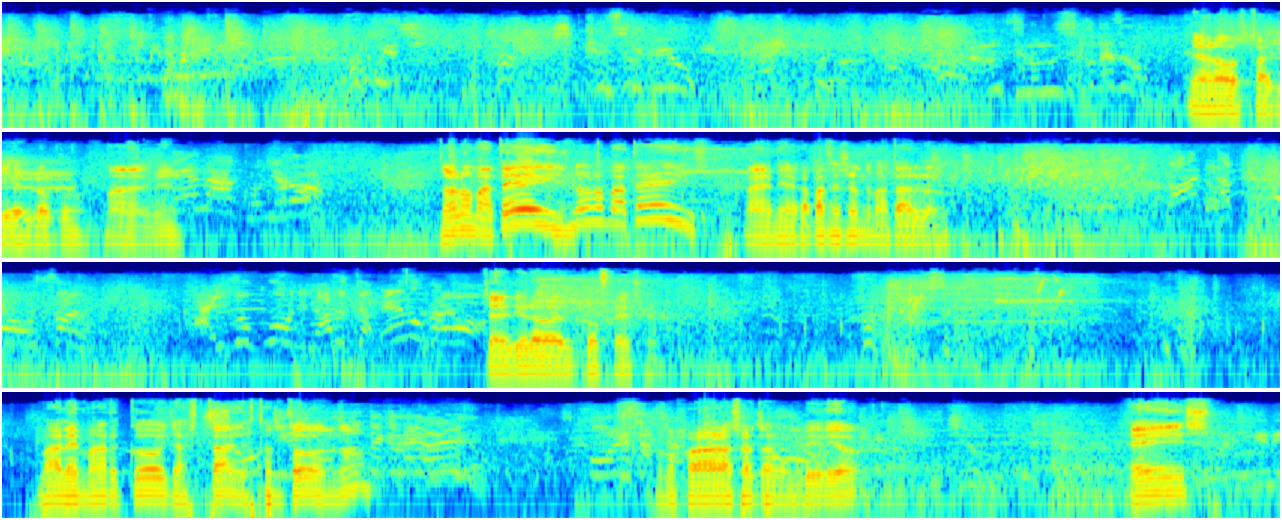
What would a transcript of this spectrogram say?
Mira, no, está aquí el loco. Madre mía. ¡No lo matéis! ¡No lo matéis! Madre mía, capaces son de matarlo. Che, yo quiero el cofre ese. Vale, Marco, ya está, ya están todos, ¿no? A lo mejor ahora suelta algún vídeo. Ace.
